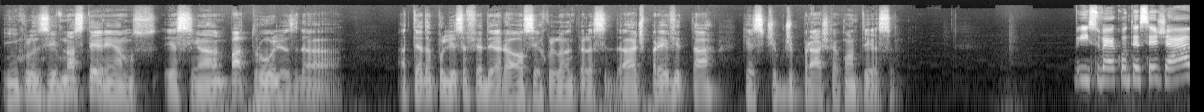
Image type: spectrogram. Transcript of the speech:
E, inclusive, nós teremos esse ano patrulhas da até da Polícia Federal circulando pela cidade para evitar que esse tipo de prática aconteça. Isso vai acontecer já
